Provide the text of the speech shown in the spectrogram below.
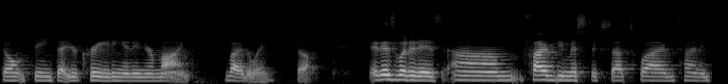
don't think that you're creating it in your mind, by the way. It is what it is. Um, 5D Mystics, that's why I'm trying to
